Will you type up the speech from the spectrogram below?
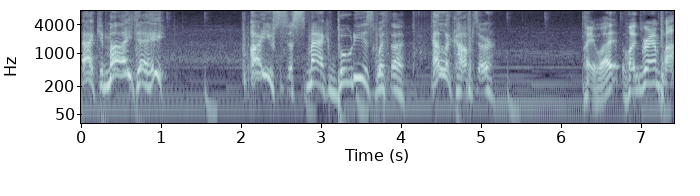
Back in my day, I used to smack booties with a helicopter. Wait, what? What, Grandpa?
